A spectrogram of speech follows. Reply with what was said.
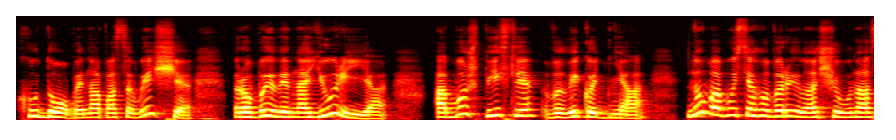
худоби на пасовище робили на Юрія або ж після Великодня. Ну, бабуся говорила, що у нас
